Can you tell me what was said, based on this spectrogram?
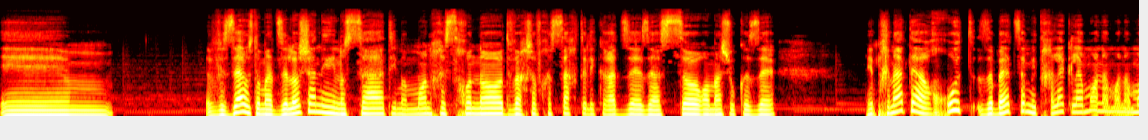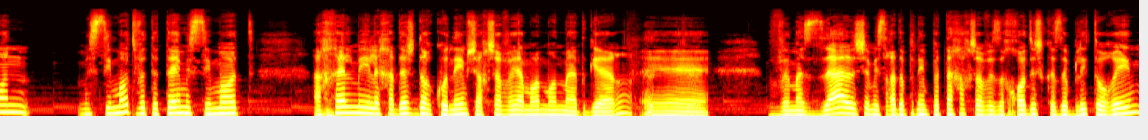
אמ, וזהו, זאת אומרת, זה לא שאני נוסעת עם המון חסכונות ועכשיו חסכתי לקראת זה איזה עשור או משהו כזה. מבחינת ההיערכות, זה בעצם מתחלק להמון המון המון משימות ותתי משימות, החל מלחדש דרכונים, שעכשיו היה מאוד מאוד מאתגר, כן. אה, ומזל שמשרד הפנים פתח עכשיו איזה חודש כזה בלי תורים,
